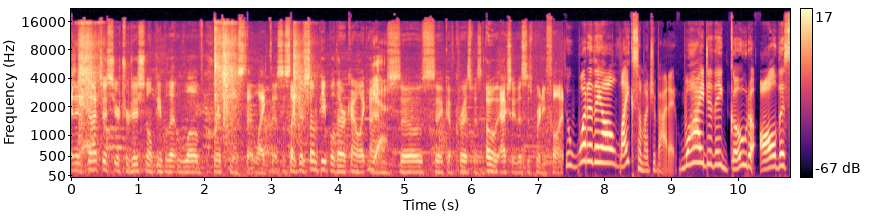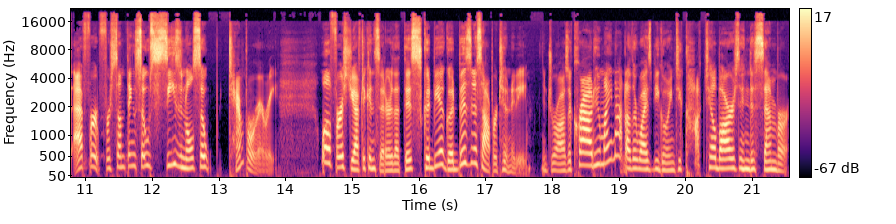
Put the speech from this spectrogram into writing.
And it's not just your traditional people that love Christmas that like this. It's like there's some people that are kind of like, I'm yeah. so sick of Christmas. Oh, actually, this is pretty fun. So what do they all like so much about it? Why do they go to all this effort for something so seasonal, so temporary? Well, first, you have to consider that this could be a good business opportunity. It draws a crowd who might not otherwise be going to cocktail bars in December.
